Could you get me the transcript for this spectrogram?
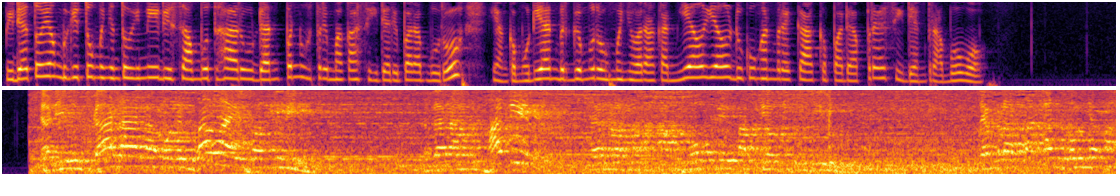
Pidato yang begitu menyentuh ini disambut haru dan penuh terima kasih dari para buruh yang kemudian bergemuruh menyuarakan yel-yel dukungan mereka kepada Presiden Prabowo. Jadi negara nggak boleh lalai soal ini. Negara harus hadir. Saya merasakan patriotik di sini. Saya merasakan rohnya Pak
